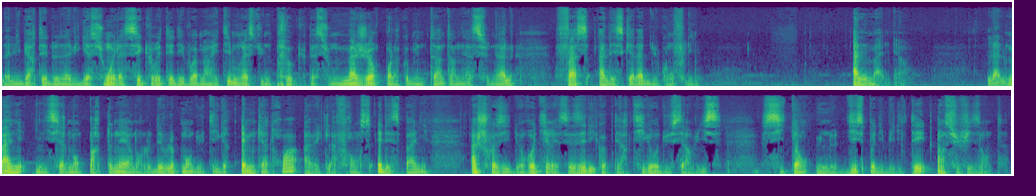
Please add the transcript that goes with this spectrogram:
La liberté de navigation et la sécurité des voies maritimes restent une préoccupation majeure pour la communauté internationale face à l'escalade du conflit. Allemagne. L'Allemagne, initialement partenaire dans le développement du Tigre MK3 avec la France et l'Espagne, a choisi de retirer ses hélicoptères Tigre du service, citant une disponibilité insuffisante.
